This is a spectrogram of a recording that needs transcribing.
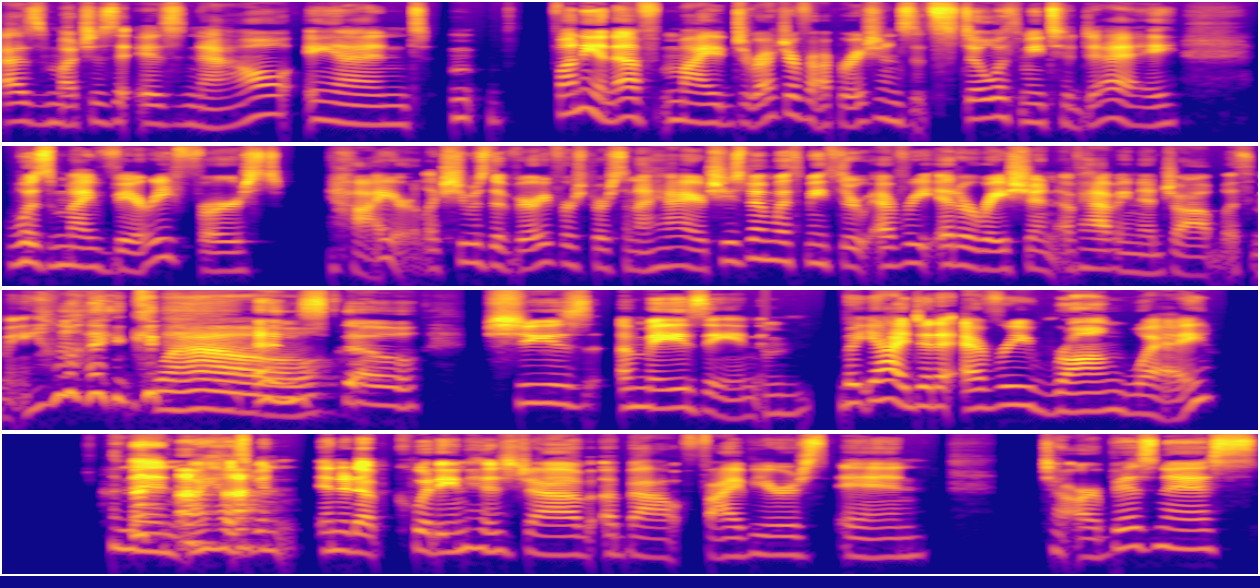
as much as it is now. And funny enough, my director of operations that's still with me today was my very first hire. Like she was the very first person I hired. She's been with me through every iteration of having a job with me. like wow. And so she's amazing. Um, but yeah, I did it every wrong way. And then my husband ended up quitting his job about 5 years in to our business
